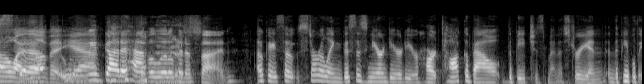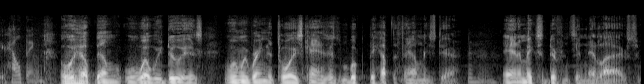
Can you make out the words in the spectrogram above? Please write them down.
Oh, I love it, yeah. We've got to have a little bit of fun. Okay, so Sterling, this is near and dear to your heart. Talk about the Beaches Ministry and, and the people that you're helping. Well, we help them. Well, what we do is when we bring the toys, cans, and books, they help the families there. Mm-hmm. And it makes a difference in their lives.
